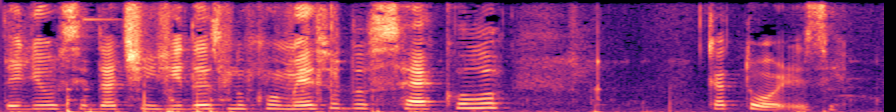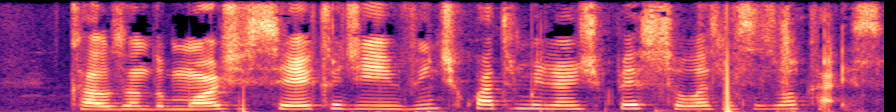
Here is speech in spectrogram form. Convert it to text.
teriam sido atingidas no começo do século XIV, causando morte de cerca de 24 milhões de pessoas nesses locais.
